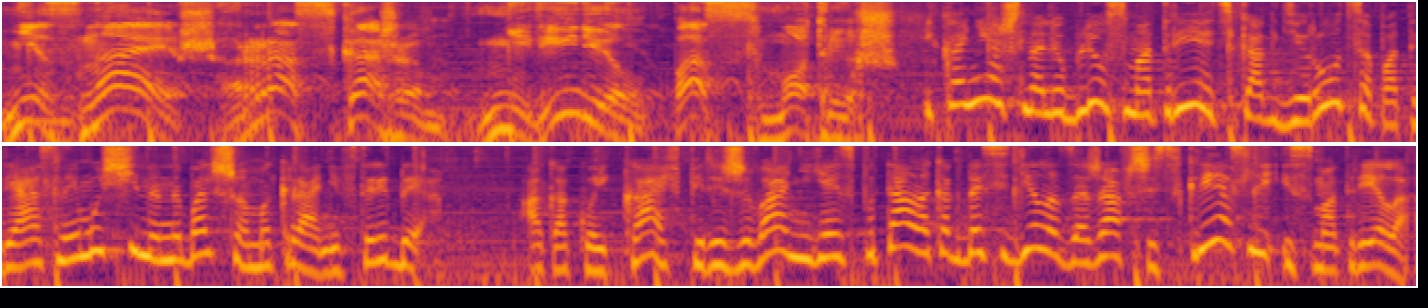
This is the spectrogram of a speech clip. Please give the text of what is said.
Не знаешь? Расскажем. Не видел? Посмотришь. И, конечно, люблю смотреть, как дерутся потрясные мужчины на большом экране в 3D. А какой кайф переживаний я испытала, когда сидела, зажавшись в кресле и смотрела,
